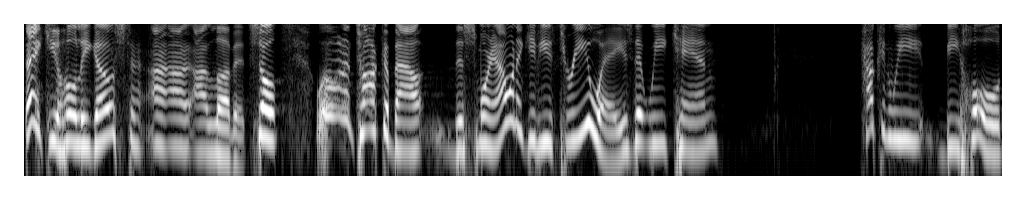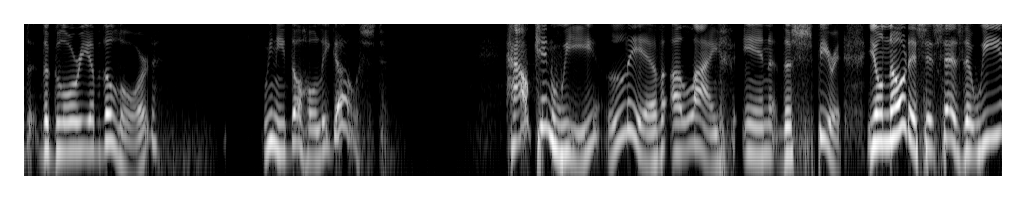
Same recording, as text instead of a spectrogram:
Thank you, Holy Ghost. I, I, I love it. So, we want to talk about this morning. I want to give you three ways that we can how can we behold the glory of the Lord? We need the Holy Ghost. How can we live a life in the Spirit? You'll notice it says that we,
